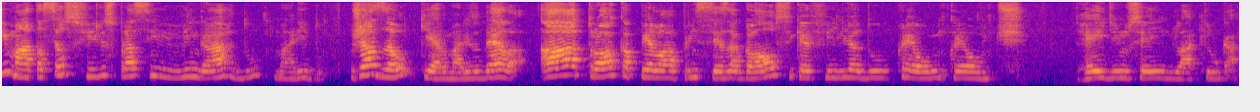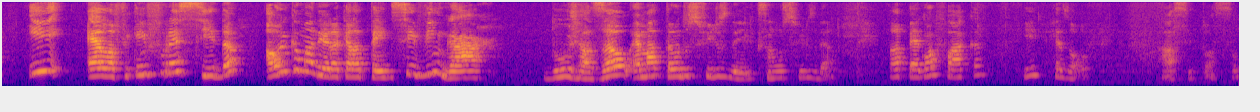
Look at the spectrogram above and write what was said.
que mata seus filhos para se vingar do marido. Jazão, que era o marido dela, a troca pela princesa Glauce, que é filha do Creon Creonte, rei de não sei lá que lugar. E ela fica enfurecida. A única maneira que ela tem de se vingar do Jazão é matando os filhos dele, que são os filhos dela. Ela pega uma faca e resolve a situação.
